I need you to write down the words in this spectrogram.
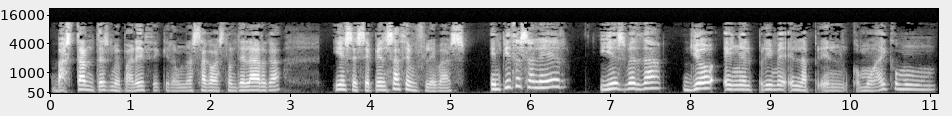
bastantes, me parece, que era una saga bastante larga. Y es ese, pensad en Flebas. Empiezas a leer y es verdad, yo en el primer, en la, como hay como un-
